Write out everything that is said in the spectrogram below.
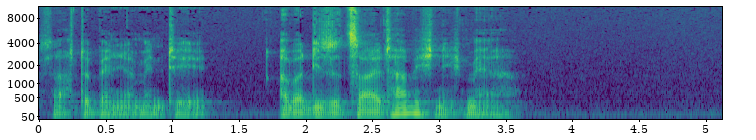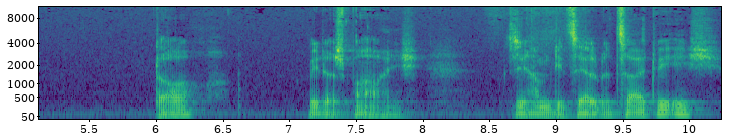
sagte Benjamin T., aber diese Zeit habe ich nicht mehr. Doch, widersprach ich, Sie haben dieselbe Zeit wie ich.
